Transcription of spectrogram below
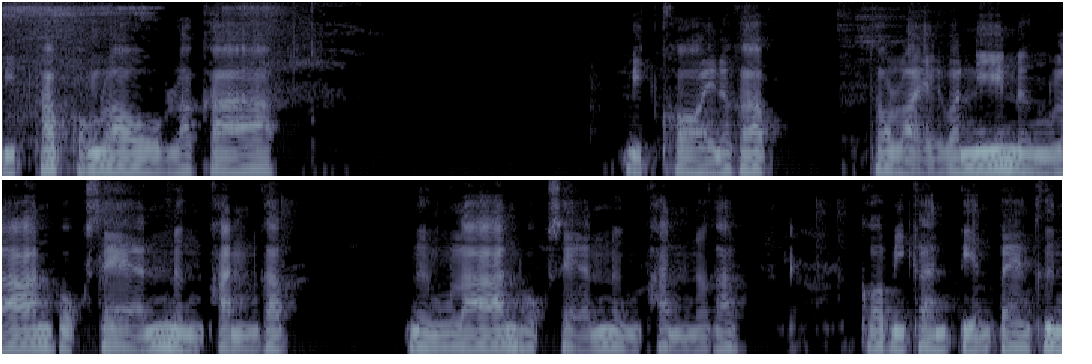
บิตครับของเราราคา บิตคอยนะครับ เท่าไหร่วันนี้หนึ่งล้านหกแสนหนึ่งพันครับหนึ่งล้านหกแสนหนึ่งพันนะครับ ก็มีการเปลี่ยนแปลงขึ้น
